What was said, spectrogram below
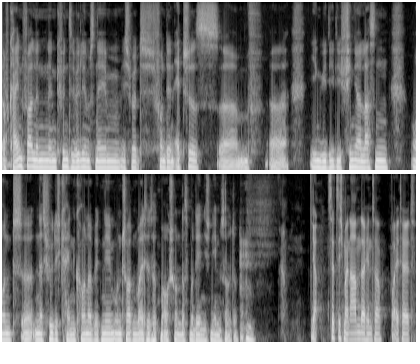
auf keinen Fall einen, einen Quincy Williams nehmen. Ich würde von den Edges ähm, äh, irgendwie die, die Finger lassen und äh, natürlich keinen Cornerback nehmen. Und Jordan Whitehead hat man auch schon, dass man den nicht nehmen sollte. Ja, setze ich meinen Arm dahinter. Whitehead.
